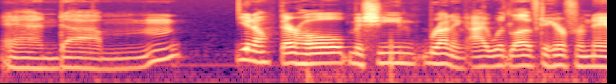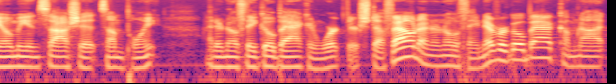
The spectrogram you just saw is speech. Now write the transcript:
And um, you know their whole machine running. I would love to hear from naomi and sasha at some point. I don't know if they go back and work their stuff out. I don't know if they never go back. I'm not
